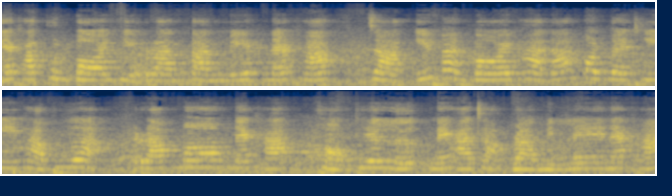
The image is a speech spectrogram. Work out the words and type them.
นะคะคุณบอยหิรันตันมิตรนะคะ จากอีฟแอนบอยค่ะด้านบนเวทีค่ะเพื่อรับมอบนะคะของที่ระลึกนะคะจากบรนด์มิลเล่นะคะ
